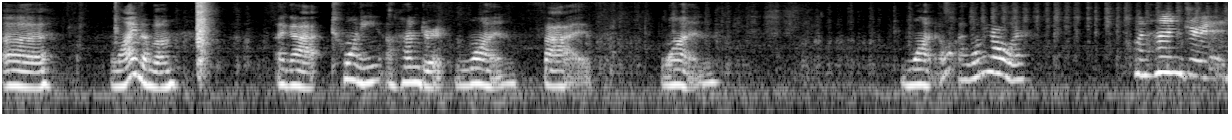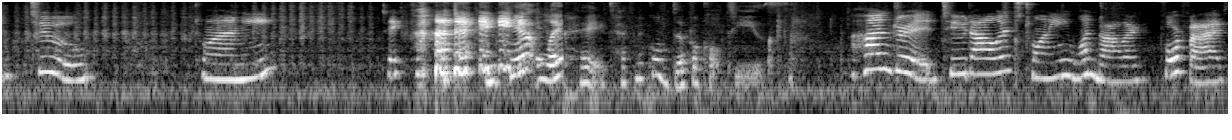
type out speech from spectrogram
uh, line of them. I got 20, 100, 1, 5, 1, 1. Oh, I won a dollar. 100, 2, 20, Take five. You can't lay. Okay, technical difficulties. A hundred. Two dollars. Twenty. One dollar. Four fives.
